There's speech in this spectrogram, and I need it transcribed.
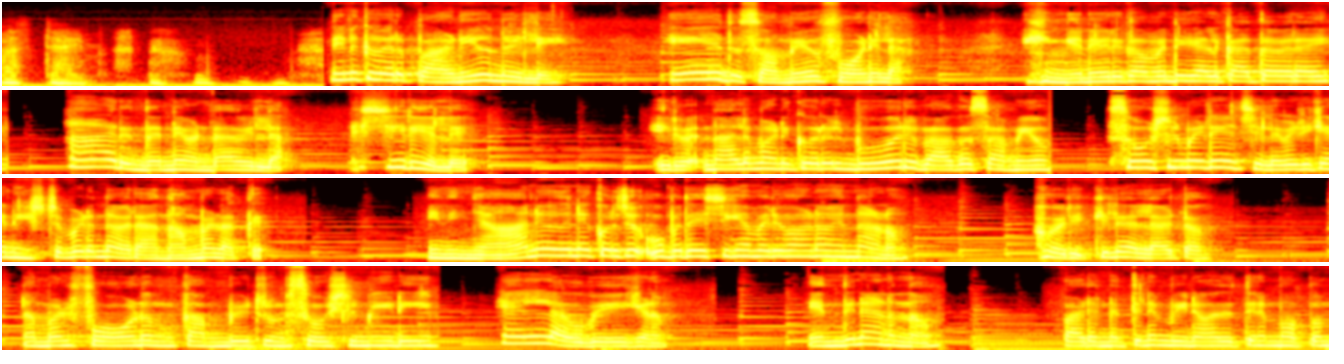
ഫസ്റ്റ് ടൈം നിനക്ക് വേറെ പണിയൊന്നുമില്ലേ? ഏത് സമയവും ഫോണിലാ. ഇങ്ങനെ ഒരു കമന്റ് കേൾക്കാത്തവരായി ആരും തന്നെ ഉണ്ടാവില്ല. ശരിയല്ലേ? ഇരുപത്തിനാല് മണിക്കൂറിൽ ഭൂരിഭാഗം സമയവും സോഷ്യൽ മീഡിയയിൽ ചിലവഴിക്കാൻ ഇഷ്ടപ്പെടുന്നവരാ നമ്മളൊക്കെ. ഇനി ഞാനും ഇതിനെക്കുറിച്ച് ഉപദേശിക്കാൻ വരുവാണോ എന്നാണോ? ഒരിക്കലും അല്ല കേട്ടോ നമ്മൾ ഫോണും കമ്പ്യൂട്ടറും സോഷ്യൽ മീഡിയയും എല്ലാം ഉപയോഗിക്കണം. എന്തിനാണെന്നോ? പഠനത്തിനും വിനോദത്തിനും ഒപ്പം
